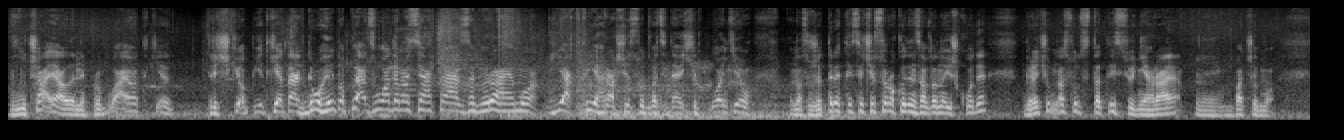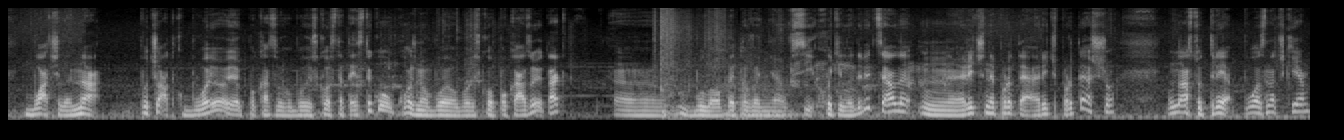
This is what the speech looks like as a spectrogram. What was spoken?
влучає, але не пробиває. Отаке трішки опітки. Так, другий дуплет зводимося та забираємо як тигра 629 хітпонтів. У нас вже 3041 завданої шкоди. До речі, у нас тут стати сьогодні грає. Е, Як бачимо, бачили на початку бою, я показував обов'язково статистику, кожного бою обов'язково показую, так? Е, було опитування, всі хотіли дивитися, але річ не про те. Річ про те, що у нас тут три позначки.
